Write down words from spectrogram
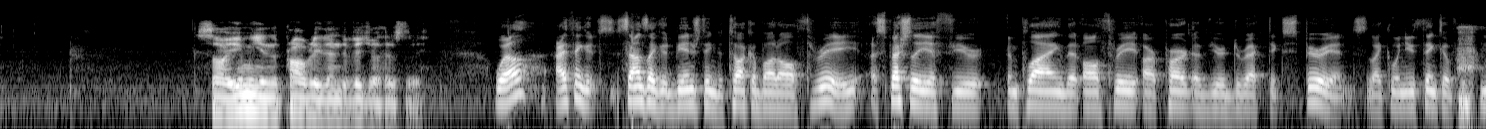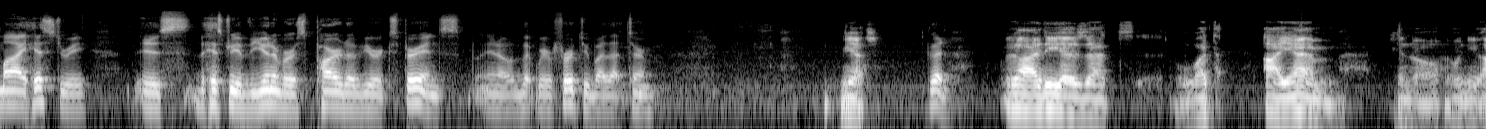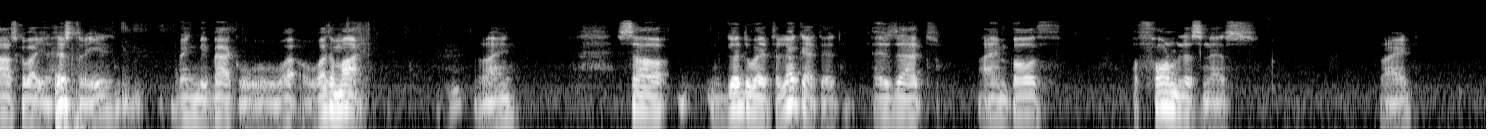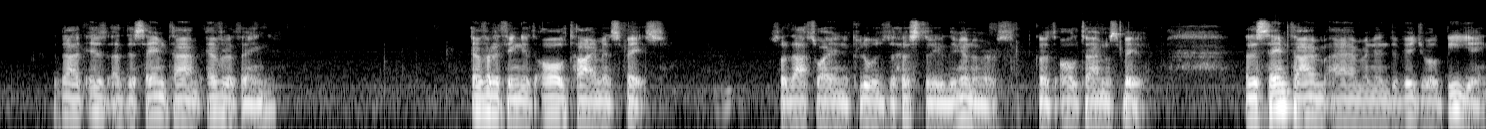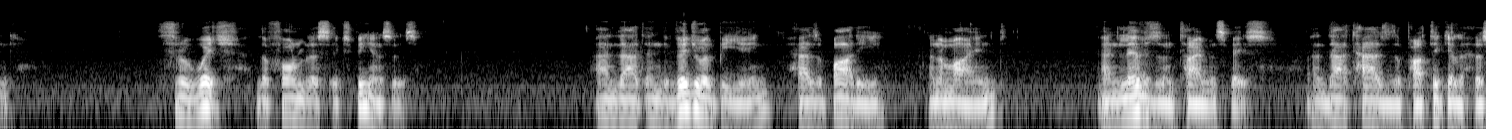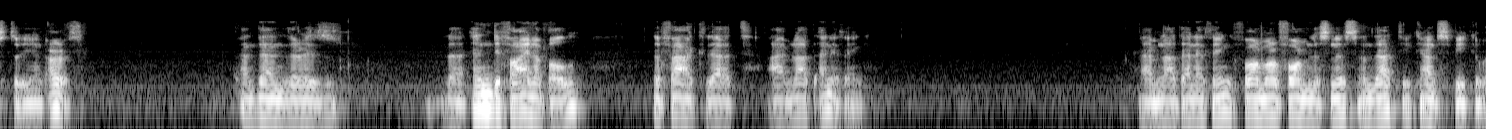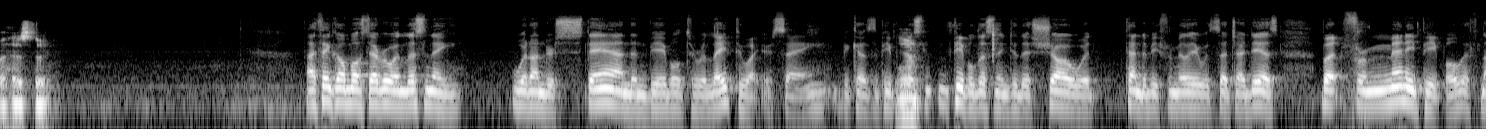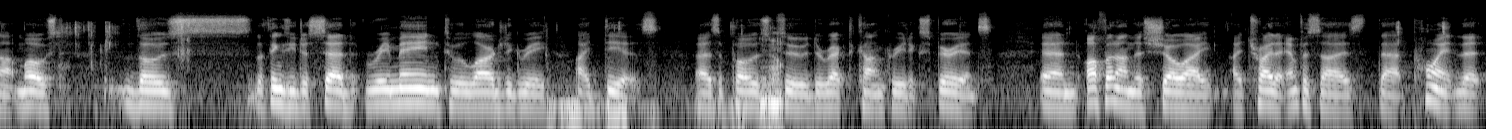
So you mean probably the individual history. Well, I think it sounds like it would be interesting to talk about all three, especially if you're implying that all three are part of your direct experience. Like when you think of my history, is the history of the universe part of your experience, you know, that we refer to by that term? Yes. Good. The idea is that what I am, you know, when you ask about your history, bring me back, what, what am I? Mm-hmm. Right? So, good way to look at it is that I am both a formlessness, right? That is at the same time everything, everything at all time and space. So that's why it includes the history of the universe, because all time and space. At the same time, I am an individual being through which the formless experiences. And that individual being has a body and a mind and lives in time and space and that has the particular history in Earth. And then there is the indefinable, the fact that I'm not anything. I'm not anything, form or formlessness, and that you can't speak of a history. I think almost everyone listening would understand and be able to relate to what you're saying because the people, yeah. listen, people listening to this show would tend to be familiar with such ideas. But for many people, if not most, those the things you just said remain to a large degree ideas as opposed yeah. to direct concrete experience. And often on this show, I, I try to emphasize that point that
